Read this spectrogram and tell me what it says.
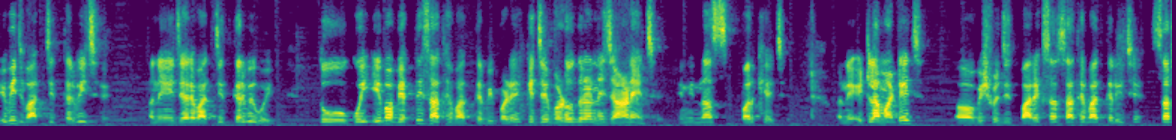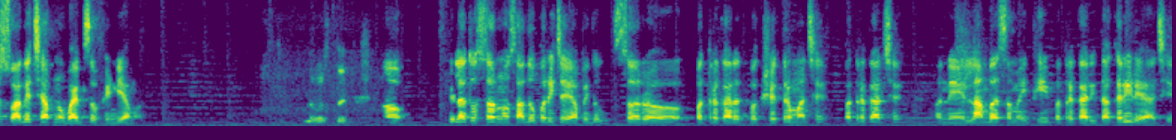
એવી જ વાતચીત કરવી છે. અને જ્યારે વાતચીત કરવી હોય, તો કોઈ એવા વ્યક્તિ સાથે વાત કરવી પડે કે જે વડોદરાને જાણે છે, એની નસ પરખે છે. અને એટલા માટે જ વિશ્વજીત પારેખ સર સાથે વાત કરી છે. સર, સ્વાગત છે આપનું વાઇબ્સ ઓફ ઇન્ડિયામાં નમસ્તે પેલા તો સરનો સાદો પરિચય આપી દઉં. સર પત્રકારત્વ ક્ષેત્રમાં છે પત્રકાર છે અને લાંબા સમયથી પત્રકારિતા કરી રહ્યા છે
